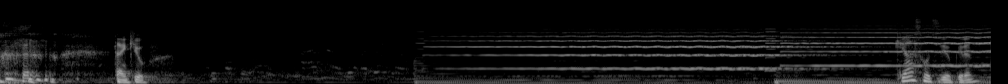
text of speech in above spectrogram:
थैंक यू क्या सोच रही हो किरण?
